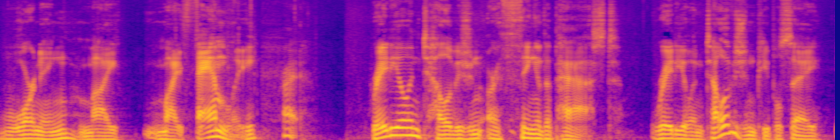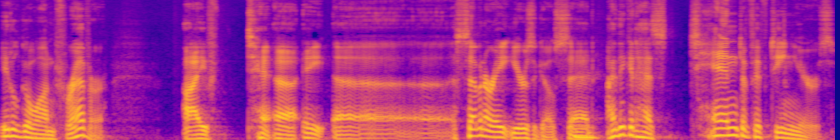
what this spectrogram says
warning my my family. right. Radio and television are a thing of the past. Radio and television people say it'll go on forever. I've te- uh, eight, uh, seven or eight years ago said I think it has ten to fifteen years.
